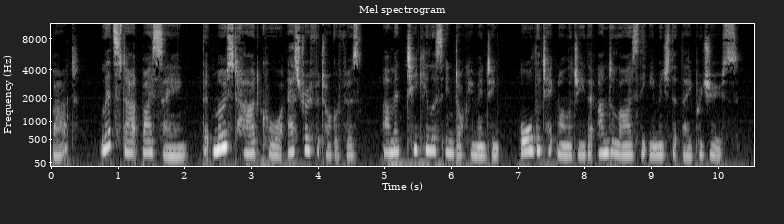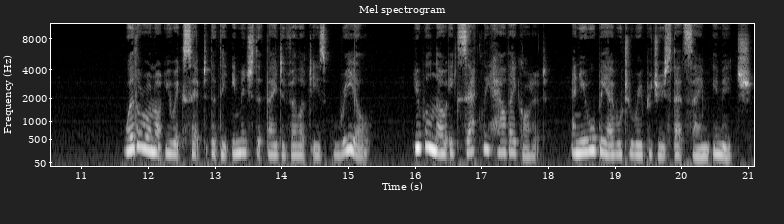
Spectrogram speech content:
But let's start by saying that most hardcore astrophotographers are meticulous in documenting all the technology that underlies the image that they produce. Whether or not you accept that the image that they developed is real, you will know exactly how they got it and you will be able to reproduce that same image.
